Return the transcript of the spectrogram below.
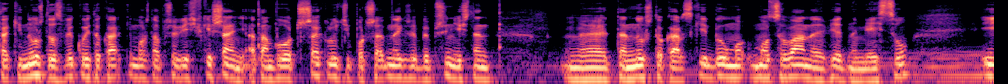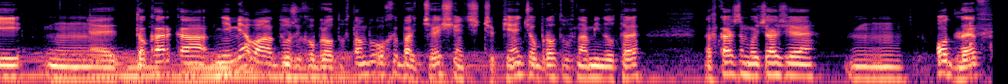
taki nóż do zwykłej tokarki można przewieźć w kieszeni, a tam było trzech ludzi potrzebnych, żeby przynieść ten, e, ten nóż tokarski. Był mo- mocowany w jednym miejscu i mm, e, tokarka nie miała dużych obrotów. Tam było chyba 10 czy 5 obrotów na minutę. No w każdym razie mm, odlew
